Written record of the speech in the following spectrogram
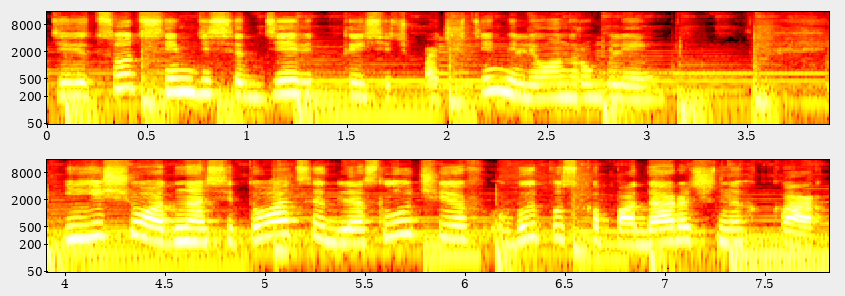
979 тысяч, почти миллион рублей. И еще одна ситуация для случаев выпуска подарочных карт.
